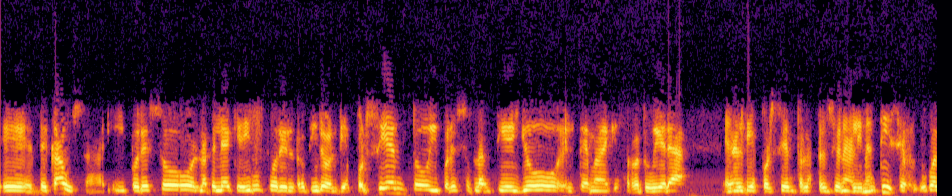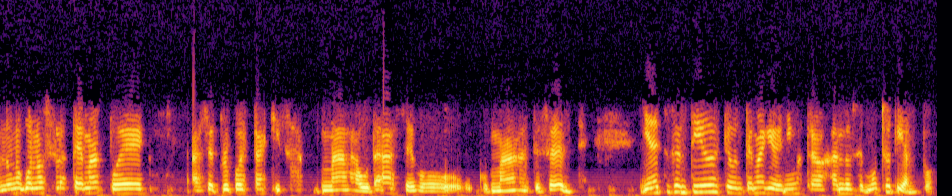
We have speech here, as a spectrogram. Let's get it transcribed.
de causa. Y por eso la pelea que dimos por el retiro del 10% y por eso planteé yo el tema de que se retuviera en el 10% las pensiones alimenticias, porque cuando uno conoce los temas puede hacer propuestas quizás más audaces o con más antecedentes. Y en este sentido, este es un tema que venimos trabajando hace mucho tiempo.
